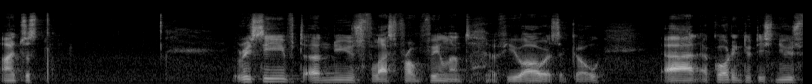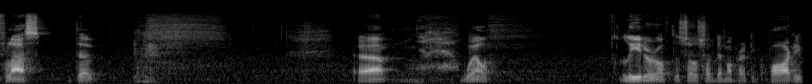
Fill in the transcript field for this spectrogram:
I just received a news flash from Finland a few hours ago. And according to this news flash, the uh, well, leader of the Social Democratic Party,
